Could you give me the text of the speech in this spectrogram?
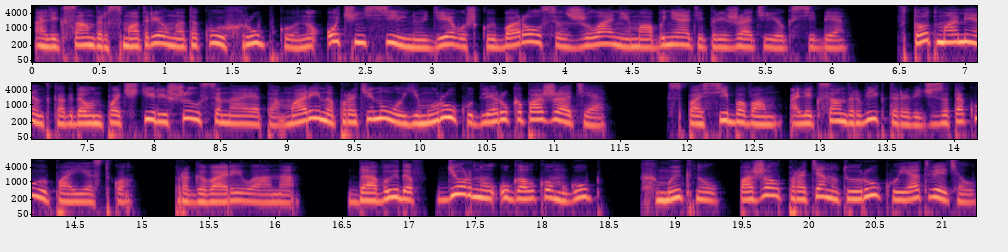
Александр смотрел на такую хрупкую, но очень сильную девушку и боролся с желанием обнять и прижать ее к себе. В тот момент, когда он почти решился на это, Марина протянула ему руку для рукопожатия. «Спасибо вам, Александр Викторович, за такую поездку», — проговорила она. Давыдов дернул уголком губ, хмыкнул, пожал протянутую руку и ответил.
